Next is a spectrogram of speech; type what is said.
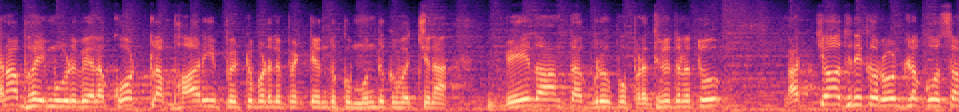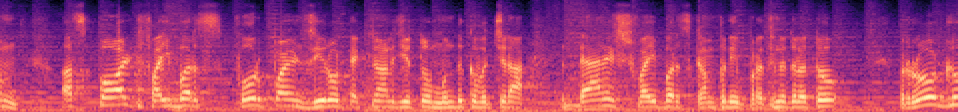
ఎనభై మూడు వేల కోట్ల భారీ పెట్టుబడులు పెట్టేందుకు ముందుకు వచ్చిన వేదాంత గ్రూపు ప్రతినిధులతో అత్యాధునిక రోడ్ల కోసం asphalt fibres four point zero టెక్నాలజీతో ముందుకు వచ్చిన డానిష్ ఫైబర్స్ కంపెనీ ప్రతినిధులతో రోడ్లు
